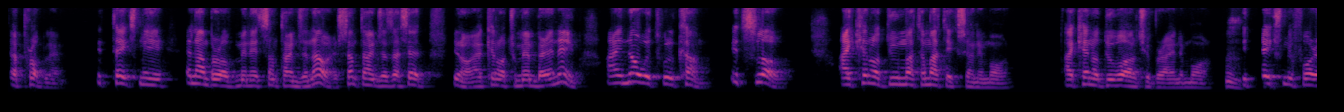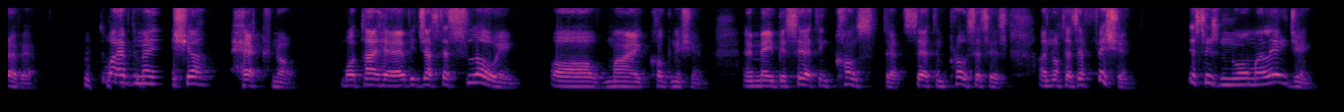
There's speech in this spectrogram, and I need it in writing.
a problem. It takes me a number of minutes, sometimes an hour. Sometimes, as I said, you know, I cannot remember a name. I know it will come. It's slow. I cannot do mathematics anymore. I cannot do algebra anymore. Hmm. It takes me forever. do I have dementia? Heck no. What I have is just a slowing of my cognition. And maybe certain concepts, certain processes are not as efficient. This is normal aging.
